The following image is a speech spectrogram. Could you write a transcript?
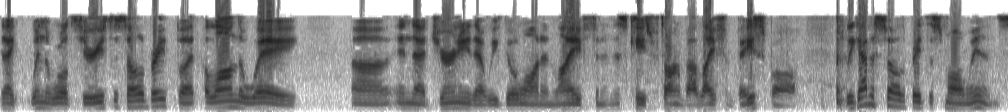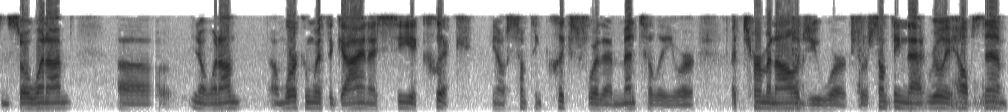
like win the World Series to celebrate, but along the way, uh, in that journey that we go on in life, and in this case, we're talking about life in baseball. We got to celebrate the small wins. And so when I'm, uh, you know, when I'm I'm working with a guy and I see a click, you know, something clicks for them mentally, or a terminology works, or something that really helps them.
